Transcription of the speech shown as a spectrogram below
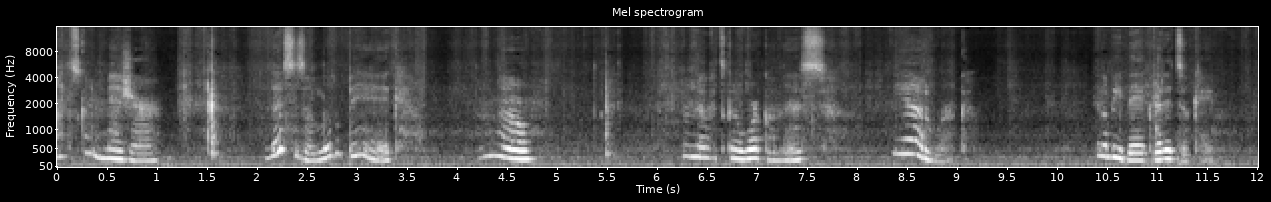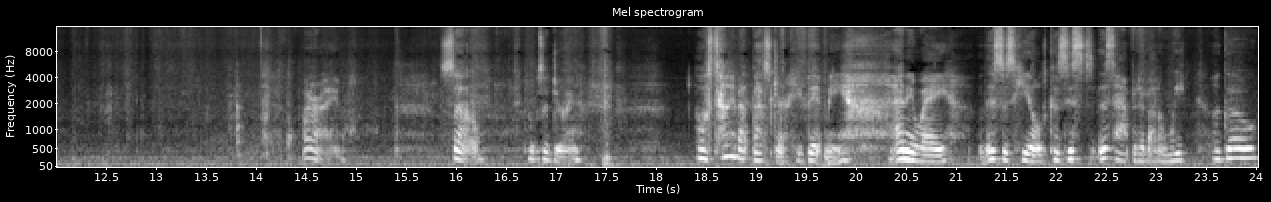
I was going to measure. This is a little big. I don't know. I don't know if it's going to work on this. Yeah, it'll work. It'll be big, but it's okay. Alright. So, what was I doing? I was telling you about Buster. He bit me. Anyway, this is healed because this this happened about a week ago,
